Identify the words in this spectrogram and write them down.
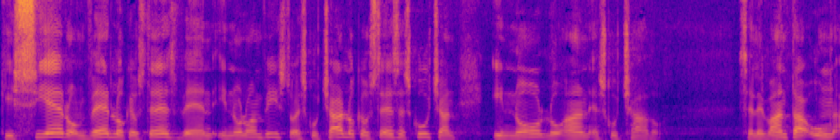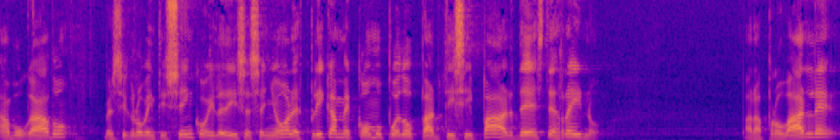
quisieron ver lo que ustedes ven y no lo han visto, escuchar lo que ustedes escuchan y no lo han escuchado. Se levanta un abogado, versículo 25, y le dice, Señor, explícame cómo puedo participar de este reino. Para probarle,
